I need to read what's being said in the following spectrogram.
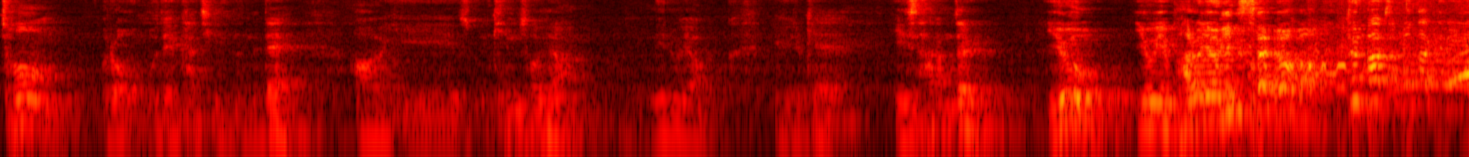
처음으로 무대 같이 있는데 아, 이 김소향, 민우역 이렇게 이 사람들 유 유이 바로 여기 있어요. 큰 박수 부탁드립니다.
